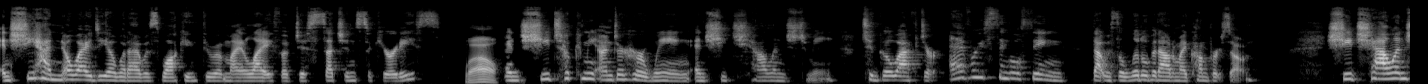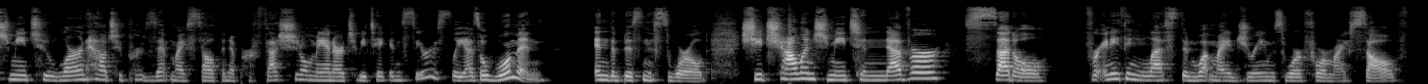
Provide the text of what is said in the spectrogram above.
And she had no idea what I was walking through in my life of just such insecurities. Wow. And she took me under her wing and she challenged me to go after every single thing that was a little bit out of my comfort zone. She challenged me to learn how to present myself in a professional manner to be taken seriously as a woman in the business world. She challenged me to never settle for anything less than what my dreams were for myself.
